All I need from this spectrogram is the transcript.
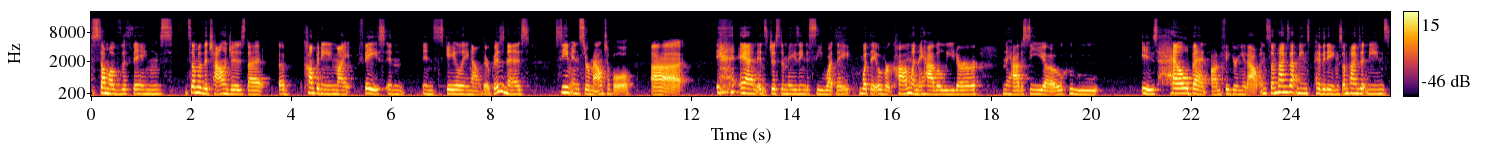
some of the things, some of the challenges that a company might face in in scaling out their business seem insurmountable. Uh, and it's just amazing to see what they what they overcome when they have a leader and they have a CEO who is hell bent on figuring it out. And sometimes that means pivoting. Sometimes it means,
